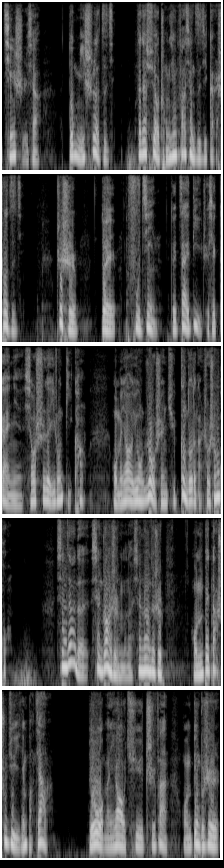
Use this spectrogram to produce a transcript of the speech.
侵蚀下，都迷失了自己。大家需要重新发现自己，感受自己。这是对附近、对在地这些概念消失的一种抵抗。我们要用肉身去更多的感受生活。现在的现状是什么呢？现状就是我们被大数据已经绑架了。比如我们要去吃饭，我们并不是。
